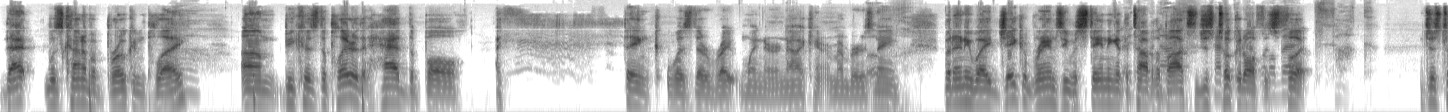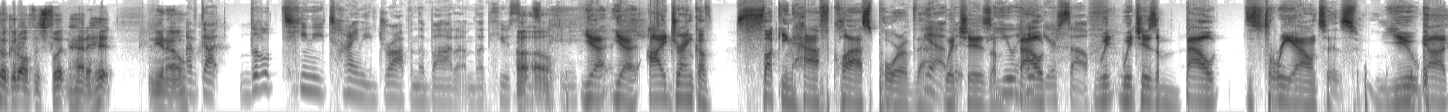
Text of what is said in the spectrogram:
that was kind of a broken play um, because the player that had the ball, I think, was their right winger. Now I can't remember his Ugh. name, but anyway, Jacob Ramsey was standing at the top of the box and just took it off his bit? foot. Fuck. Just took it off his foot and had a hit. You know, I've got little teeny tiny drop in the bottom that Houston's Uh-oh. making me. Yeah, finish. yeah. I drank a fucking half class pour of that, Yeah, which is you about hate yourself. whi- which is about three ounces. You got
